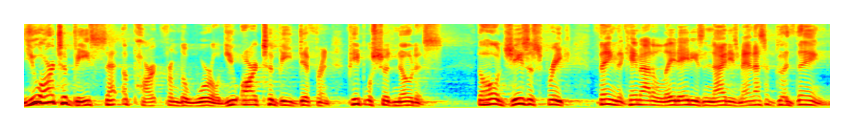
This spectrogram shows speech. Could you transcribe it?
You are to be set apart from the world. You are to be different. People should notice. The whole Jesus freak thing that came out of the late 80s and 90s, man, that's a good thing.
